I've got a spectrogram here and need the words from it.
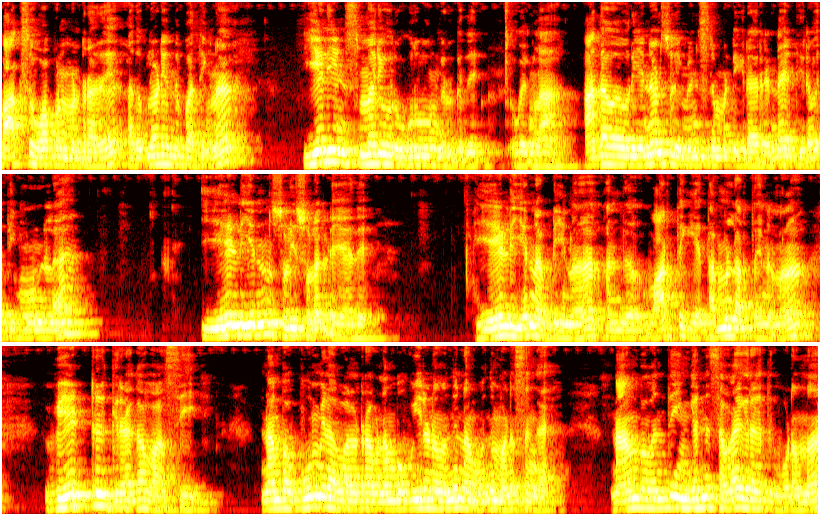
பாக்ஸை ஓப்பன் பண்ணுறாரு அதுக்குள்ளாடி வந்து பார்த்திங்கன்னா ஏலியன்ஸ் மாதிரி ஒரு உருவம் இருக்குது ஓகேங்களா? அதை அவர் என்னன்னு சொல்லி மென்ஷன் பண்ணிக்கிறார் ரெண்டாயிரத்தி இருபத்தி மூணில். ஏலியன்னு சொல்லி சொல்ல கிடையாது. ஏலியன் அப்படின்னா அந்த வார்த்தைக்கு தமிழ் அர்த்தம் என்னென்னா வேற்று கிரகவாசி. நம்ம பூமியில் வாழ்கிற நம்ம உயிரினம் வந்து நம்ம வந்து மனுஷங்க. நாம் வந்து இங்கேருந்து செவ்வாய் கிரகத்துக்கு போனோம்னா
